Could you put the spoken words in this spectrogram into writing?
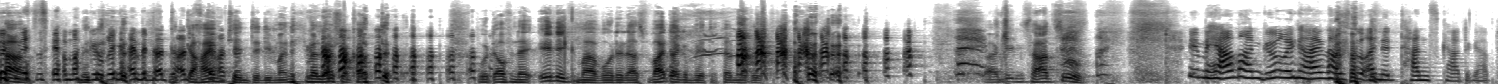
Ja, das Hermann mit- Göring mit der mit Tanzkarte. Geheimtinte, die man nicht mehr löschen konnte. wurde auf einer Enigma wurde das weitergemittelt, vermittelt. Da ging es hart zu. Im Hermann Göringheim hast du eine Tanzkarte gehabt.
